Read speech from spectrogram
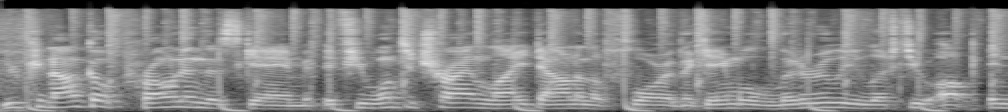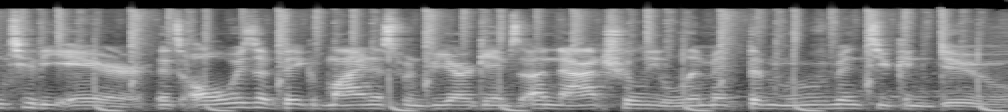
You cannot go prone in this game. If you want to try and lie down on the floor, the game will literally lift you up into the air. It's always a big minus when VR games unnaturally limit the movements you can do.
